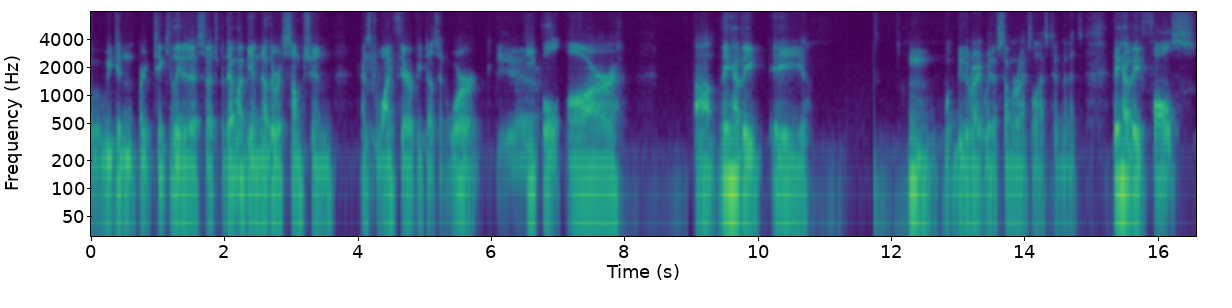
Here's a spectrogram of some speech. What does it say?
we didn't articulate it as such but that might be another assumption as to why therapy doesn't work. Yeah. people are um, they have a a hmm what would be the right way to summarize the last 10 minutes? They have a false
